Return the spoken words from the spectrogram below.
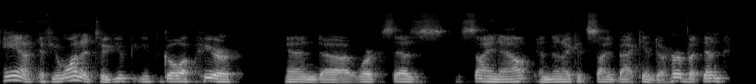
can't, if you wanted to, you, you could go up here and uh, where it says sign out, and then I could sign back into her. But then,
